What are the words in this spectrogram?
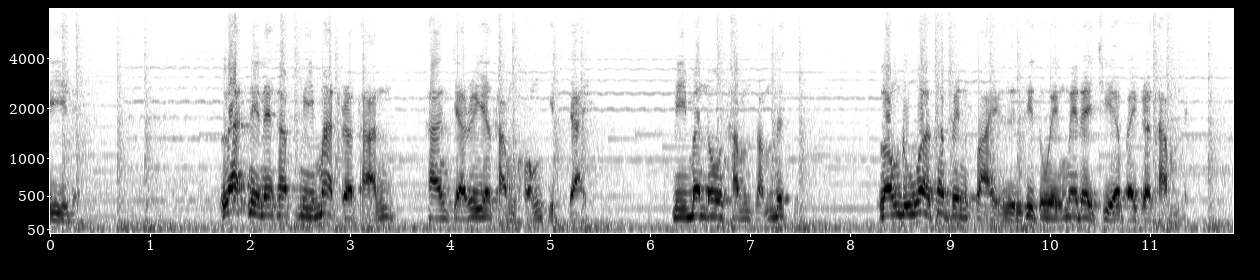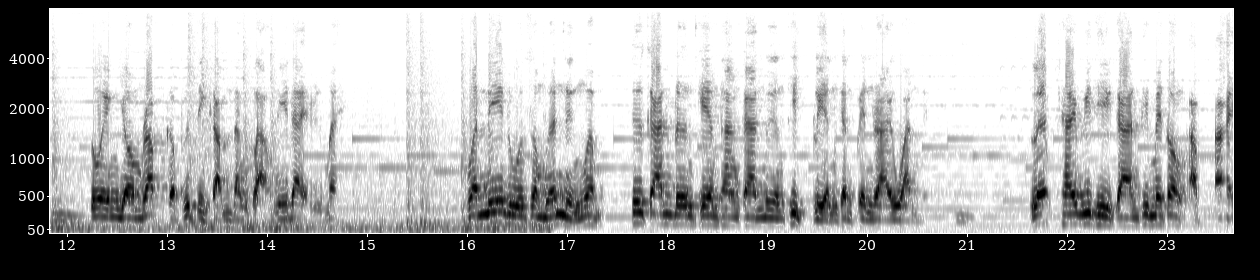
ดีเนี่ยและนี่นะครับมีมาตรฐานทางจริยธรรมของจิตใจ มีมโนธรรมสำนึก ลองดูว่าถ้าเป็นฝ่ายอื่นที่ตัวเองไม่ได้เชียร์ไปกระทำเนี่ยอืมตัวเองยอมรับกับพฤติกรรมดังกล่าวนี้ได้หรือไม่ วันนี้ดูเสมือนหนึ่งว่าคือการเดินเกมทางการเมืองที่เปลี่ยนกันเป็นรายวันเนี่ยอืมและใช้วิธีการที่ไม่ต้องอับอาย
